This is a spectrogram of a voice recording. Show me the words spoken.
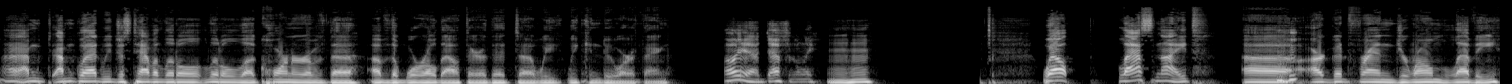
I- I'm I'm glad we just have a little little uh, corner of the of the world out there that uh, we we can do our thing. oh yeah, definitely. Mm-hmm. Well, last night, uh, Mm-hmm. our good friend Jerome Levy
